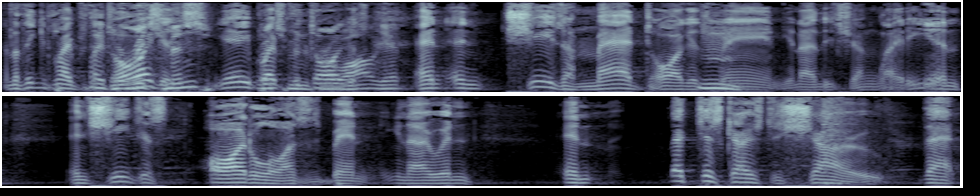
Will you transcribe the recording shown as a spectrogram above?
and I think he played for Played the Tigers. Richmond. Yeah, he played Richmond for for the a Tigers. while, yep. And, and she's a mad Tigers Mm. fan, you know, this young lady, and, and she just idolises Ben, you know, and, and that just goes to show that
